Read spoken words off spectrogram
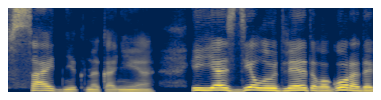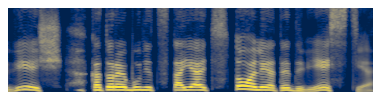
всадник на коне, и я сделаю для этого города вещь, которая будет стоять сто лет и двести.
